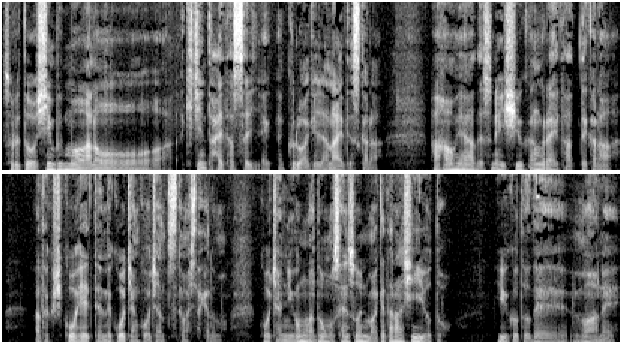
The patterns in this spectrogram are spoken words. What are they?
それと新聞もあのきちんと配達されてくるわけじゃないですから母親がですね1週間ぐらい経ってから私公平店でこうちゃんこうちゃんっつってましたけれどもこうちゃん日本はどうも戦争に負けたらしいよということでまあね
